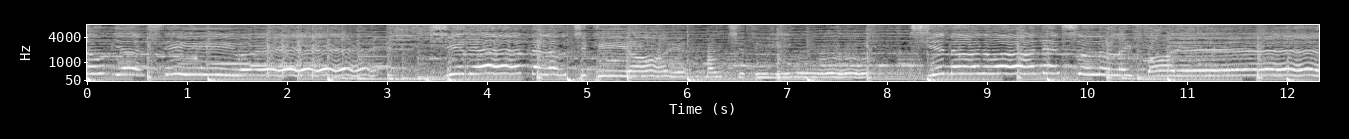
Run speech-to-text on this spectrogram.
လုံးပြည့်စည်ပါလေ ရှင်တဲ့တလုံးချစ်ကြရောရဲ့မောင်ချစ်သူလေးကိုရှင်နာတော်နဲ့ဆွလွတ်လိုက်ပါတယ်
